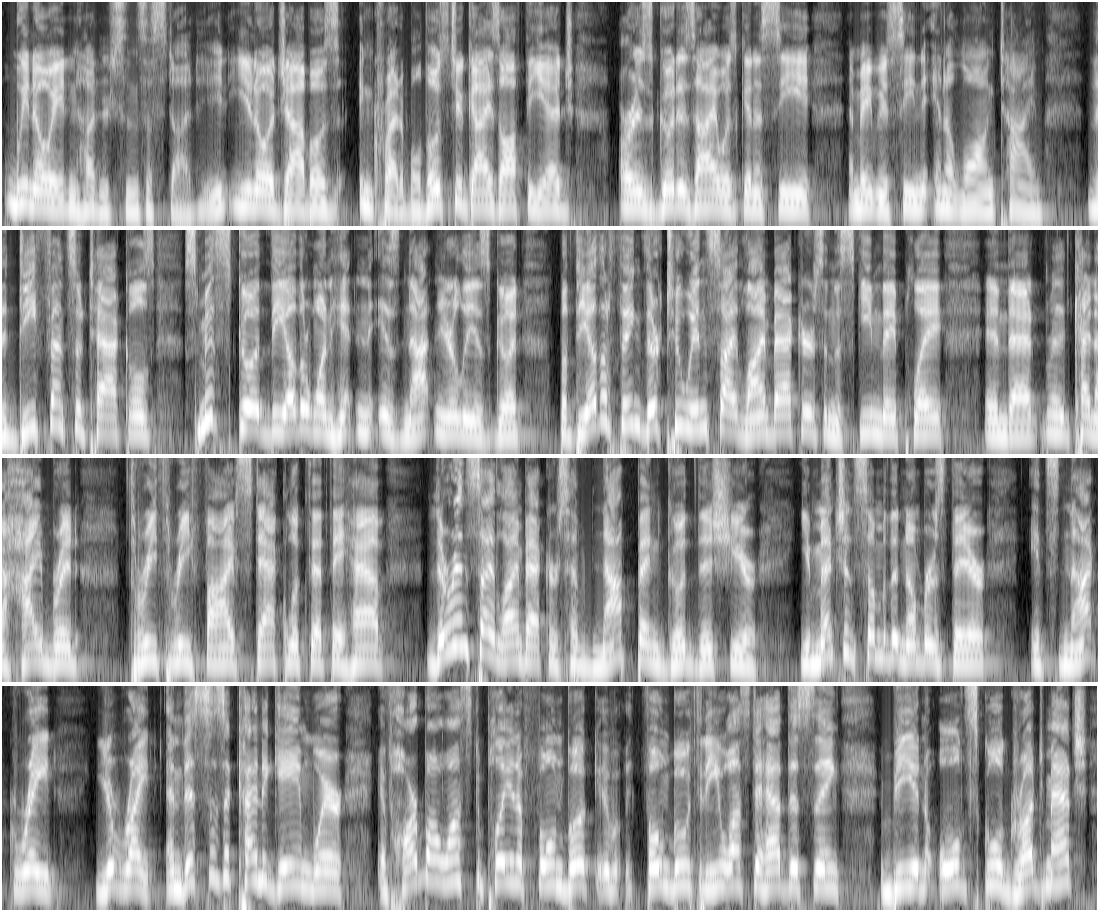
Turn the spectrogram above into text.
we know Aidan Hutchinson's a stud. You, you know, Ojabo's incredible. Those two guys off the edge are as good as I was going to see and maybe seen in a long time. The defensive tackles, Smith's good. The other one, Hinton, is not nearly as good. But the other thing, they're two inside linebackers in the scheme they play in that eh, kind of hybrid 3 3 5 stack look that they have. Their inside linebackers have not been good this year. You mentioned some of the numbers there. It's not great. You're right. And this is a kind of game where if Harbaugh wants to play in a phone book eh, phone booth and he wants to have this thing be an old school grudge match,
